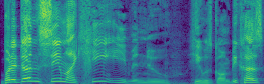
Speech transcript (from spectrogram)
but it doesn't seem like he even knew he was going because,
